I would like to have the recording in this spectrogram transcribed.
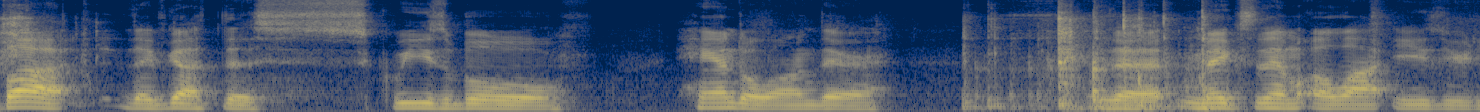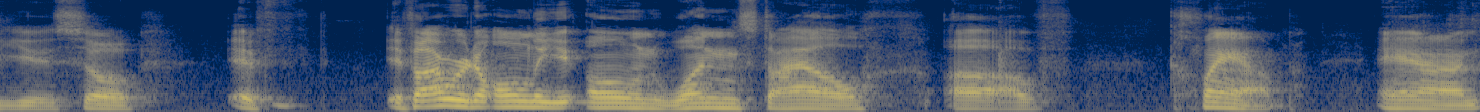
but they've got this squeezable handle on there that makes them a lot easier to use. So if if I were to only own one style of clamp, and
